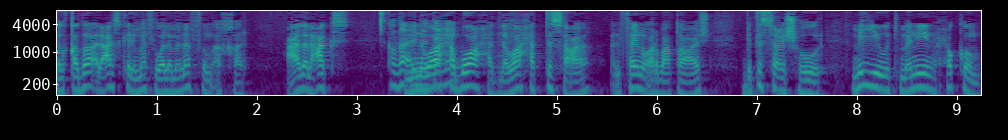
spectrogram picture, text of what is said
بالقضاء العسكري ما في ولا ملف مؤخر على العكس قضاء من المدني؟ واحد واحد لواحد تسعة 2014 بتسع شهور 180 حكم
